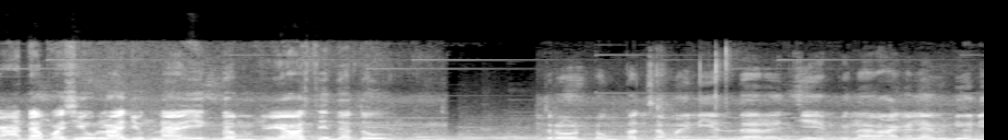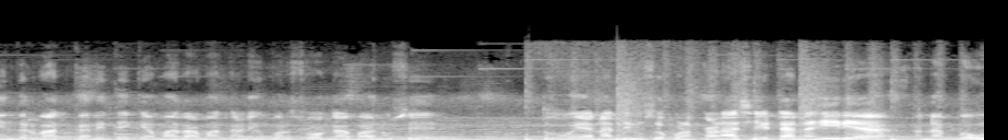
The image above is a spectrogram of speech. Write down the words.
કાધા પછી એવું લાગ્યું કે ના એકદમ વ્યવસ્થિત હતું. મિત્રો ટૂંક જ સમયની અંદર જે પેલા આગલા વિડીયોની અંદર વાત કરી હતી કે અમારા રામા ધાણી ઉપર સોંગ આવવાનું છે. તો એના દિવસો પણ ઘણા છેટા નહીં રહ્યા અને બહુ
